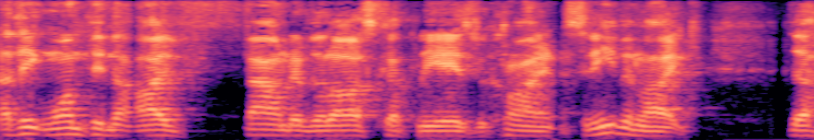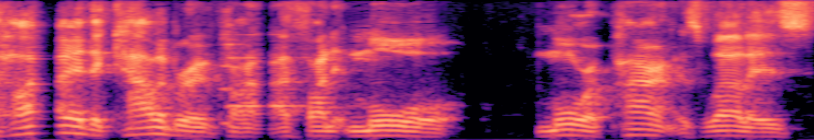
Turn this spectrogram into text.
I think one thing that I've found over the last couple of years with clients, and even like the higher the caliber of client, I find it more more apparent as well. Is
